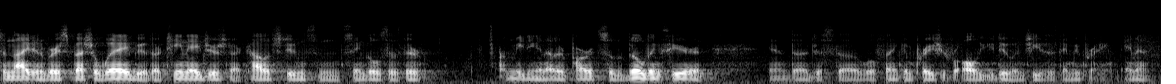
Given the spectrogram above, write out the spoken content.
tonight in a very special way, be with our teenagers and our college students and singles as they're meeting in other parts of the buildings here. And, and uh, just uh, we'll thank and praise you for all that you do. In Jesus' name we pray. Amen.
